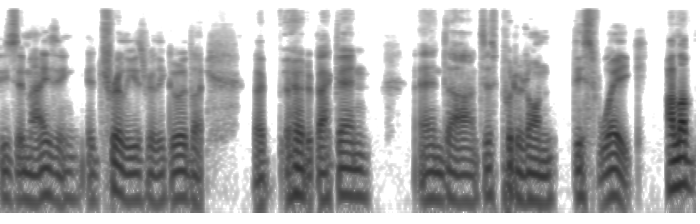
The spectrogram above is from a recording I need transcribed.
is amazing. It truly is really good. Like I heard it back then, and uh, just put it on this week. I love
